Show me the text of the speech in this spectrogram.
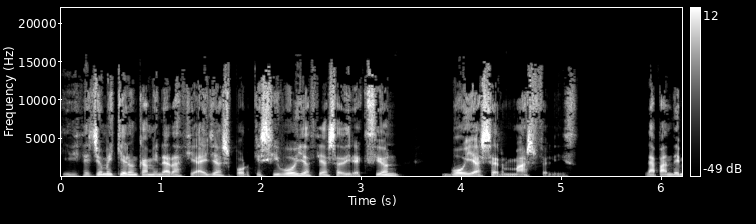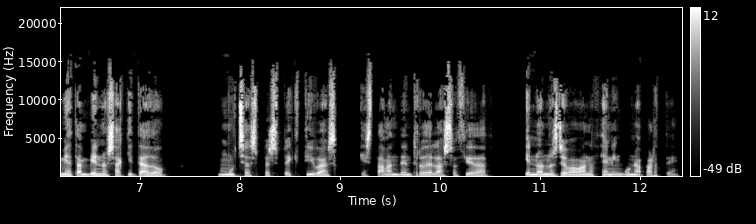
y dices, yo me quiero encaminar hacia ellas porque si voy hacia esa dirección, voy a ser más feliz? La pandemia también nos ha quitado muchas perspectivas que estaban dentro de la sociedad que no nos llevaban hacia ninguna parte.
